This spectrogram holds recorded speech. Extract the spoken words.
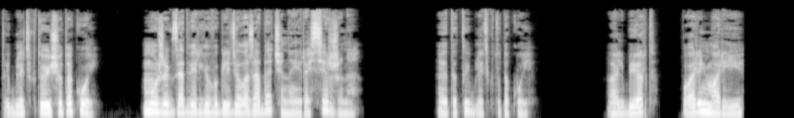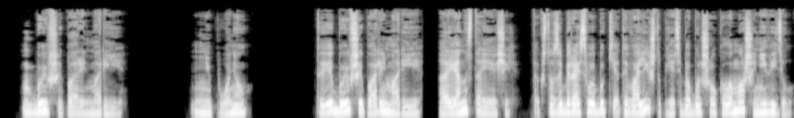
«Ты, блядь, кто еще такой?» Мужик за дверью выглядел озадаченно и рассерженно. «Это ты, блядь, кто такой?» «Альберт, парень Марии». «Бывший парень Марии». «Не понял». «Ты бывший парень Марии, а я настоящий. Так что забирай свой букет и вали, чтоб я тебя больше около Маши не видел.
